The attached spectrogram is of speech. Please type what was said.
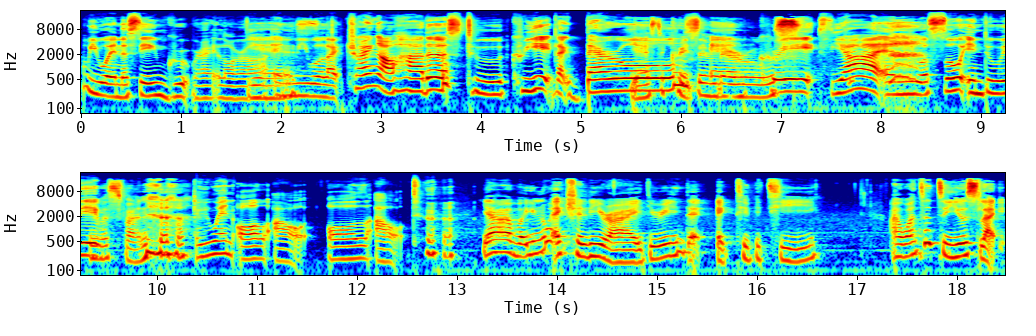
We were in the same group, right, Laura? Yes. And we were like trying our hardest to create like barrels. crates and barrels. Crates. Yeah, and we were so into it. it was fun. we went all out. All out. yeah, but you know, actually, right, during that activity, I wanted to use like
